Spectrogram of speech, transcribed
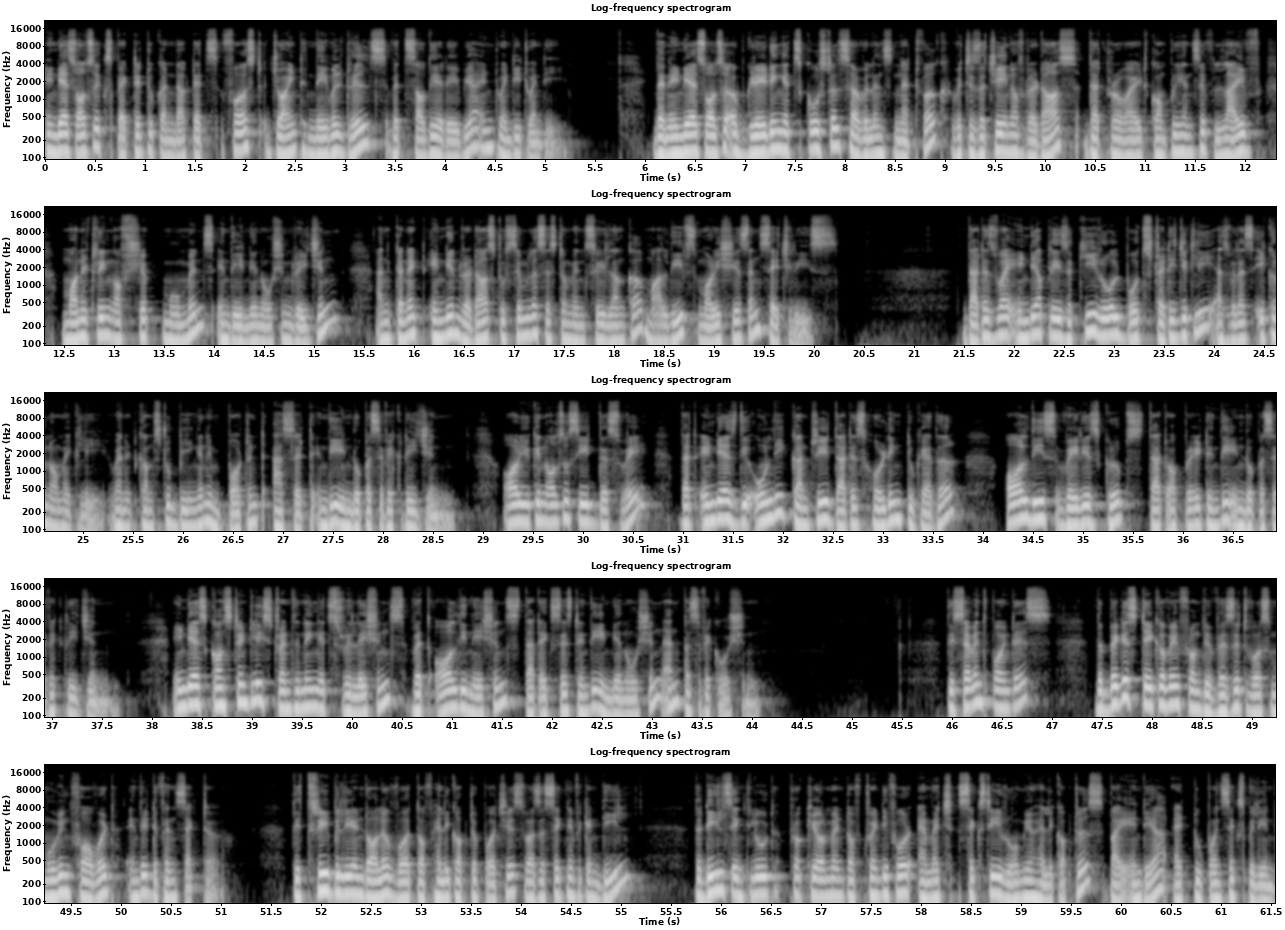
India is also expected to conduct its first joint naval drills with Saudi Arabia in 2020. Then India is also upgrading its coastal surveillance network, which is a chain of radars that provide comprehensive live monitoring of ship movements in the Indian Ocean region and connect Indian radars to similar system in Sri Lanka, Maldives, Mauritius and Seychelles. That is why India plays a key role both strategically as well as economically when it comes to being an important asset in the Indo-Pacific region. Or you can also see it this way, that India is the only country that is holding together all these various groups that operate in the Indo-Pacific region. India is constantly strengthening its relations with all the nations that exist in the Indian Ocean and Pacific Ocean. The seventh point is, the biggest takeaway from the visit was moving forward in the defense sector. The $3 billion worth of helicopter purchase was a significant deal. The deals include procurement of 24 MH-60 Romeo helicopters by India at $2.6 billion,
